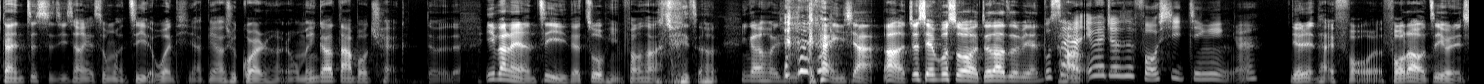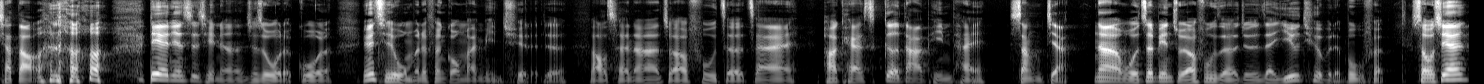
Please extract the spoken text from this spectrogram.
但这实际上也是我们自己的问题啊，不要去怪任何人，我们应该要 double check，对不对？一般来讲，自己的作品放上去之后，应该会去看一下啊。就先不说了，就到这边。不是啊，因为就是佛系经营啊。有点太佛了，佛到我自己有点吓到。然后第二件事情呢，就是我的锅了，因为其实我们的分工蛮明确的，就是老陈啊，主要负责在 Podcast 各大平台上架，那我这边主要负责就是在 YouTube 的部分。首先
